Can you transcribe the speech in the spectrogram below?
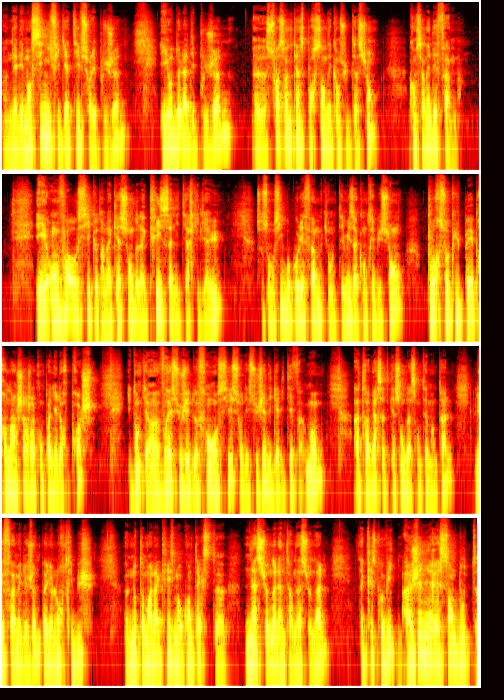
un, élément significatif sur les plus jeunes. Et au-delà des plus jeunes, 75% euh, des consultations concernaient des femmes. Et on voit aussi que dans la question de la crise sanitaire qu'il y a eu, ce sont aussi beaucoup les femmes qui ont été mises à contribution pour s'occuper, prendre en charge, accompagner leurs proches. Et donc, il y a un vrai sujet de fond aussi sur des sujets d'égalité femmes-hommes à travers cette question de la santé mentale. Les femmes et les jeunes payent un lourd tribut, euh, notamment à la crise, mais au contexte national et international. La crise Covid a généré sans doute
